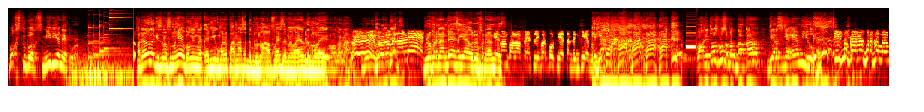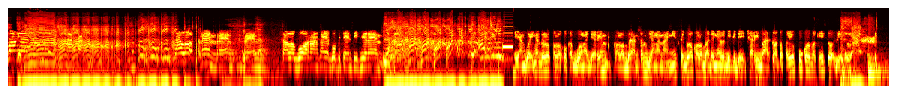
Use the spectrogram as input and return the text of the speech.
Box to Box Media Network. Padahal lu lagi seneng-senengnya ya bang yang ngeliat MU kemarin panas ada Bruno Alves dan lain-lain udah mulai Bruno Fernandes. Weh, weh, weh, Bruno Fernandes. Bruno Fernandes iya Bruno Fernandes. Emang kalau fans Liverpool kelihatan dengki ya begini. Waktu itu lu sempet bakar jersey-nya MU. Itu karena gue sebel banget. Kalau Ren, Ren, Ren. Kalau gue orang kaya gue pecahin TV Ren. Anjing lu. Yang gue ingat dulu kalau bokap gue ngajarin kalau berantem jangan nangis. Kedua kalau badannya lebih gede cari batu atau kayu pukul pakai itu gitu loh.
